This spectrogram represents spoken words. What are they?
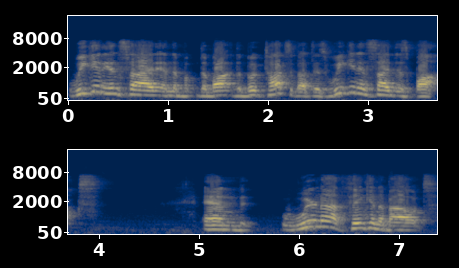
we get inside, and the, the, the book talks about this. We get inside this box, and we're not thinking about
